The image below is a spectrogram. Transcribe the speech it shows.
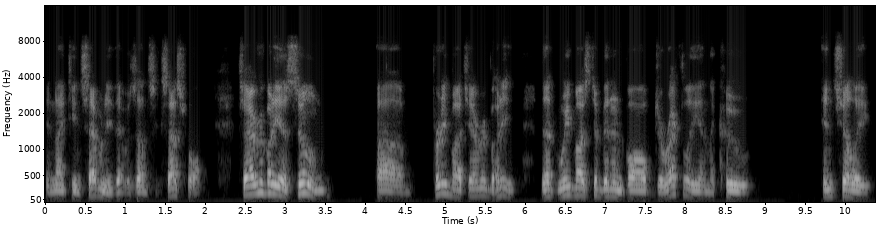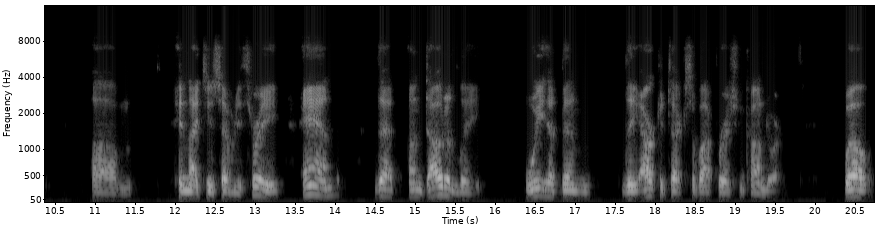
in 1970 that was unsuccessful. So everybody assumed, uh, pretty much everybody, that we must have been involved directly in the coup in Chile um, in 1973, and that undoubtedly we had been the architects of Operation Condor. Well,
